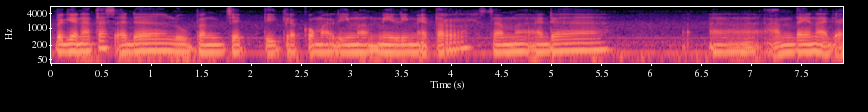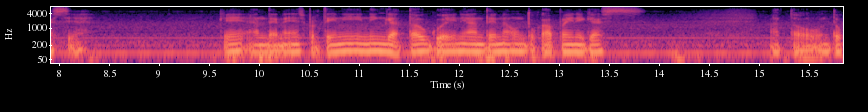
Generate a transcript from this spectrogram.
bagian atas ada lubang jack 3,5 mm sama ada uh, antena guys ya. Oke antenanya seperti ini. Ini nggak tahu gue ini antena untuk apa ini guys. Atau untuk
